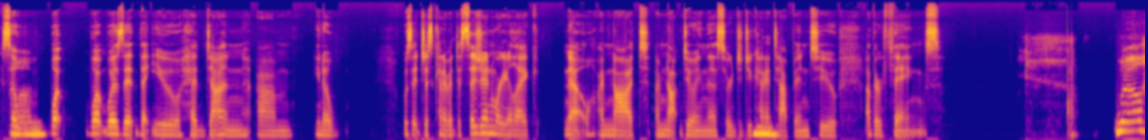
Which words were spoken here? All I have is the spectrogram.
so um, what what was it that you had done um, you know was it just kind of a decision where you're like no i'm not i'm not doing this or did you kind mm-hmm. of tap into other things well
